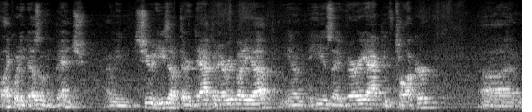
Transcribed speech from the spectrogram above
I like what he does on the bench. I mean, shoot, he's up there dapping everybody up. You know, he is a very active talker um,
